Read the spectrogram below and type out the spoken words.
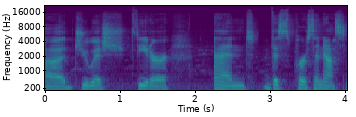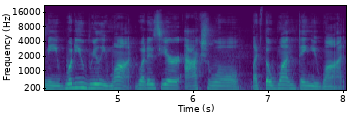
a Jewish theater and this person asked me what do you really want? What is your actual like the one thing you want?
